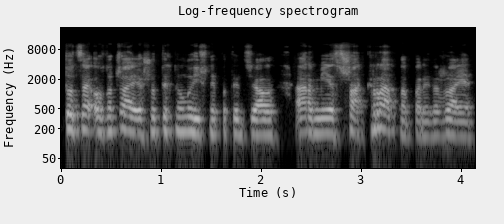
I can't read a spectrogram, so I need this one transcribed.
то це означає, що технологічний потенціал армії США кратно переважає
